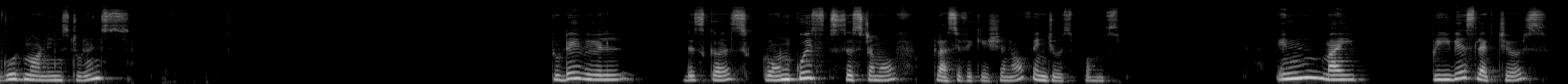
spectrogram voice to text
Good morning, students. Today we will discuss Cronquist system of classification of angiosperms. In my previous lectures,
